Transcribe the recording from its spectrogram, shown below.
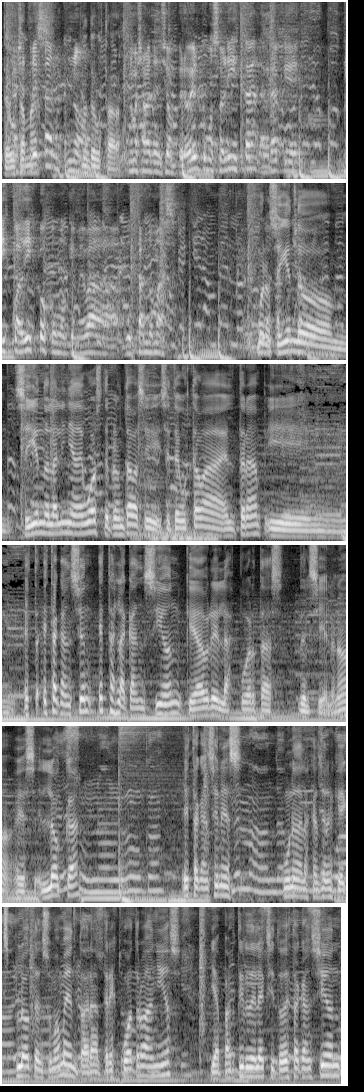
¿Te gusta Calle más? 13, No, no te gustaba. No me llama la atención, pero él como solista, la verdad que disco a disco como que me va gustando más. Bueno, siguiendo, siguiendo la línea de Woz, te preguntaba si, si te gustaba el trap y esta, esta canción, esta es la canción que abre las puertas del cielo, ¿no? Es Loca. Esta canción es una de las canciones que explota en su momento, hará 3-4 años, y a partir del éxito de esta canción,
